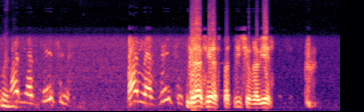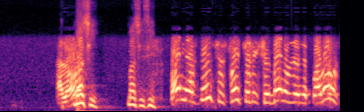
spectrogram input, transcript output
varias veces, varias veces. Gracias, Patricio Javier. ¿Aló? Masi, Masi, sí. Varias veces fue seleccionado del Ecuador,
